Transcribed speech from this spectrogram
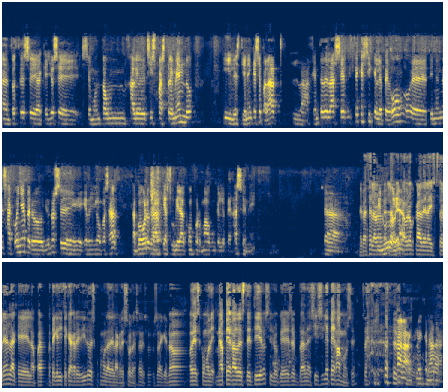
Entonces eh, aquello se, se monta un jaleo de chispas tremendo y les tienen que separar. La gente de la SER dice que sí que le pegó, eh, tienen esa coña, pero yo no sé qué le llegó a pasar. Tampoco creo que García se hubiera conformado con que le pegasen, ¿eh? O sea, Me parece la, Menudo, la única bronca de la historia en la que la parte que dice que ha agredido es como la de la agresora, ¿sabes? O sea, que no es como de me ha pegado este tío, sino que es en plan de sí, sí le pegamos, ¿eh? O sea, no, no, no dice nada.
